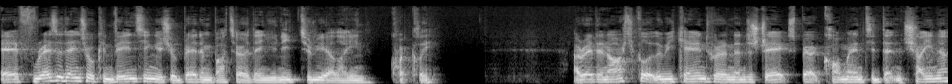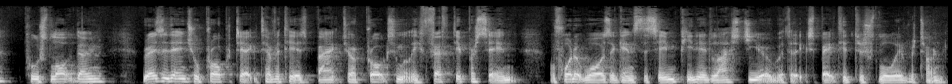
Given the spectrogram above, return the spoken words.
If residential conveyancing is your bread and butter, then you need to realign quickly. I read an article at the weekend where an industry expert commented that in China, post lockdown, residential property activity is back to approximately 50% of what it was against the same period last year, with it expected to slowly return.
